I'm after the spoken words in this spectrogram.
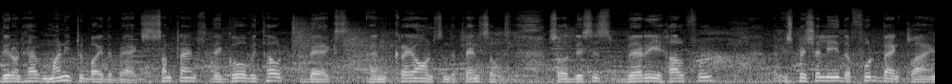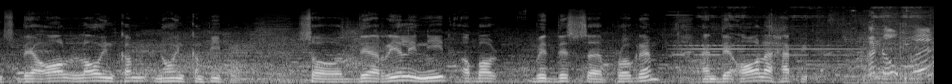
they don't have money to buy the bags. Sometimes they go without bags and crayons and the pencils. So this is very helpful especially the food bank clients, they are all low income, no income people. So they are really need about with this uh, program and they all are happy. A notebook,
